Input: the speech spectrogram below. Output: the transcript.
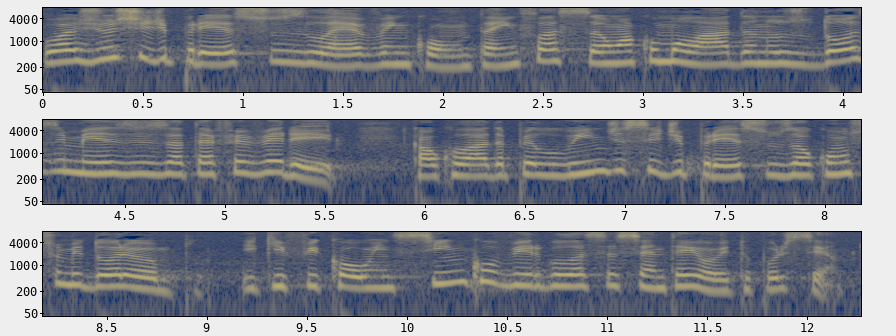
O ajuste de preços leva em conta a inflação acumulada nos 12 meses até fevereiro, calculada pelo Índice de Preços ao Consumidor Amplo, e que ficou em 5,68%.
